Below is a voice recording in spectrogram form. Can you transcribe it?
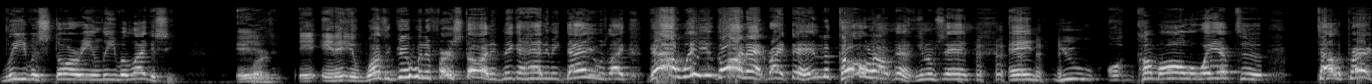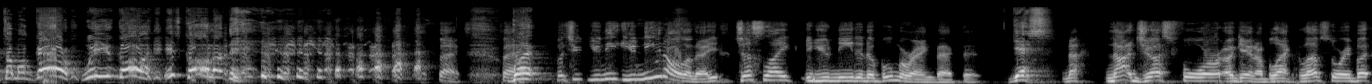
leave a story and leave a legacy. It, it, it, it wasn't good when it first started. Nigga Hattie McDaniel was like, God, where you going at right there? It's the cold out there. You know what I'm saying? and you uh, come all the way up to Tyler Perry talking about, girl, where you going? It's cold out there. Facts. Facts. But- but you, you need you need all of that. Just like you needed a boomerang back then. yes. Not not just for again a black love story, but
